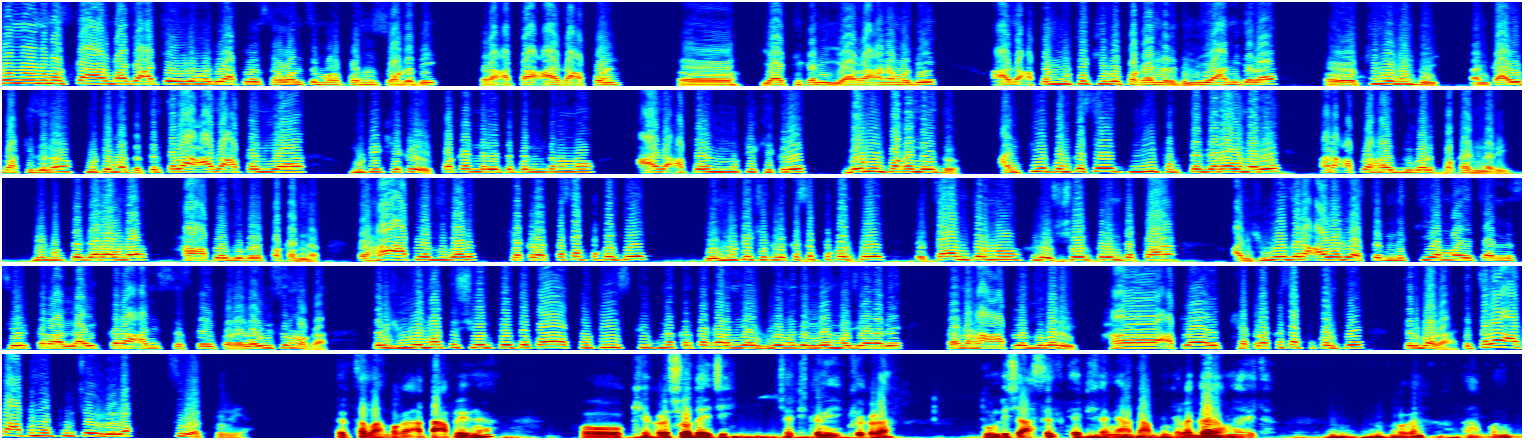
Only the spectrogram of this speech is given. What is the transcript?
मित्रांनो नमस्कार. माझ्या आजच्या व्हिडिओमध्ये आपलं सर्वांचं मनापासून स्वागत आहे. तर आता आज आपण या ठिकाणी या रानामध्ये आज आपण मोठे किरो पकडणार होते म्हणजे आम्ही त्याला अं, किरो म्हणतोय. आणि काही बाकी जण मोठे म्हणतात. तर त्याला आज आपण या मोठे खेकडे पकडणार येतो पण मित्रांनो आज आपण मोठे खेकडे गरून पकडणार येतो आणि ते पण कसं मी फक्त गरावणार आहे आणि आपला हा जुगाड पकडणार आहे. मी फक्त गरावणार हा आपला जुगाड पकडणार. तर हा आपला जुगाड खेकडा कसा पकडतोय? हे मोठे खेकडे कसं पकडतोय? तर चला मित्रांनो व्हिडिओ शेवटपर्यंत पहा. आणि व्हिडिओ जर आवडला तर नक्की या माझ्या चॅनल शेअर करा लाईक करा आणि सबस्क्राईब करायला विसरू नका. तर व्हिडिओ मात्र शेवटपर्यंत पहा. कुठेही स्किप न करता कारण या व्हिडिओमध्ये लय मजा येणार आहे. कारण हा आपला जुगाड आहे. हा आपला खेकडा कसा पकडतोय? तर बघा. तर चला आता आपण पुढच्या व्हिडिओला सुरुवात करूया. तर चला बघा आता आपले ना हो खेकडा शोधायची. ज्या ठिकाणी खेकडा तोंडीचे असेल त्या ठिकाणी आता आपण त्याला गरवणार आहेत बघा आता आपण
